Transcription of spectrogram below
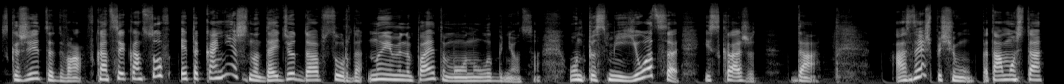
скажи это два. В конце концов, это, конечно, дойдет до абсурда, но именно поэтому он улыбнется. Он посмеется и скажет «да». А знаешь почему? Потому что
